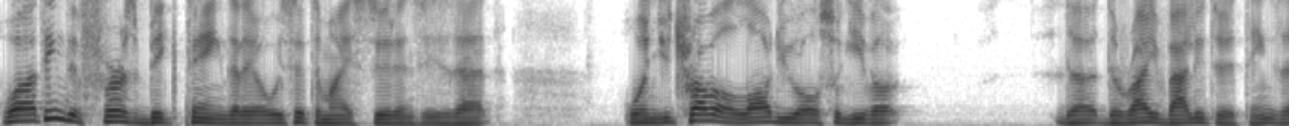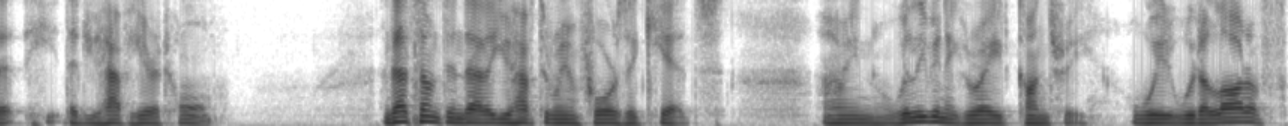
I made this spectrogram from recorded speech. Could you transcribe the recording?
Well, I think the first big thing that I always say to my students is that when you travel a lot, you also give a the the right value to the things that he, that you have here at home, and that's something that you have to reinforce the kids. I mean, we live in a great country with with a lot of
